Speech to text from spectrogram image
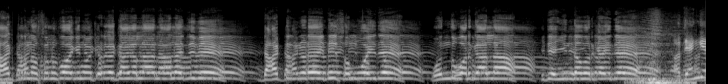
ಡಾಕ್ಟರ್ ನಾವು ಸುಲಭವಾಗಿ ನೀವು ಕರೆಯೋಕ್ಕಾಗಲ್ಲ ನಾವೆಲ್ಲ ಇದ್ದೀವಿ. ಡಾಕ್ಟರ್ ಕಡೆ ಇದೆ ಸಮೂಹ ಇದೆ. ಒಂದು ವರ್ಗ ಅಲ್ಲ ಇದೆ ಹಿಂದ ವರ್ಗ ಇದೆ. ಅದ್ ಹೆಂಗೆ?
